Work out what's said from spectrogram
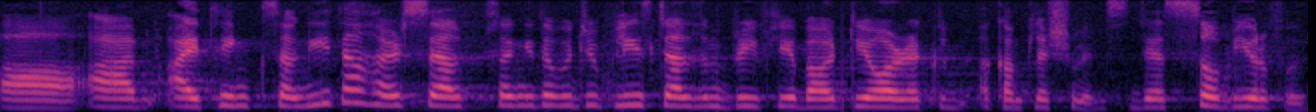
Uh, um, I think Sangeeta herself, Sangeeta, would you please tell them briefly about your accomplishments? They're so beautiful.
